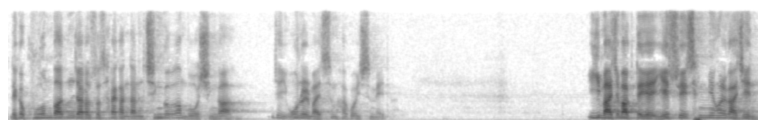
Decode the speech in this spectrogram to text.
내가 구원받은 자로서 살아간다는 증거가 무엇인가? 이제 오늘 말씀하고 있습니다. 이 마지막 때에 예수의 생명을 가진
